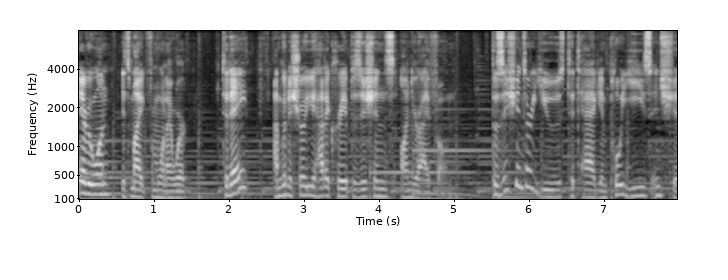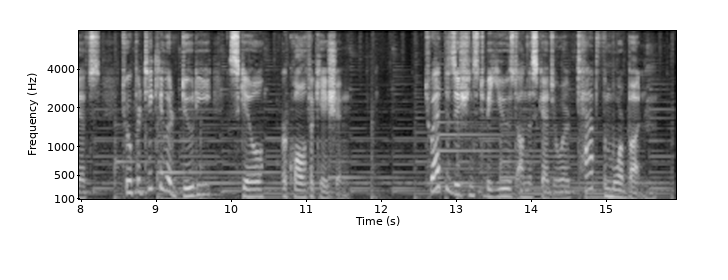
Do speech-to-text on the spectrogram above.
Hey everyone, it's Mike from When I Work. Today, I'm going to show you how to create positions on your iPhone. Positions are used to tag employees and shifts to a particular duty, skill, or qualification. To add positions to be used on the scheduler, tap the More button.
